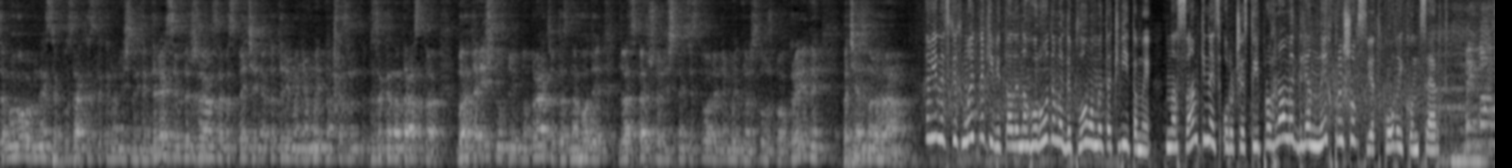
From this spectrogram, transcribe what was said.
за мого внесок у захист економічних інтересів держави, забезпечення дотримання митного законодавства, багаторічну плідну працю та з нагоди 21-ї річниці створення митної служби України почесною грамотою. Вінницьких митників вітали нагородами, дипломами та квітами. На сам кінець урочистої програми для них пройшов святковий концерт. Ми вам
